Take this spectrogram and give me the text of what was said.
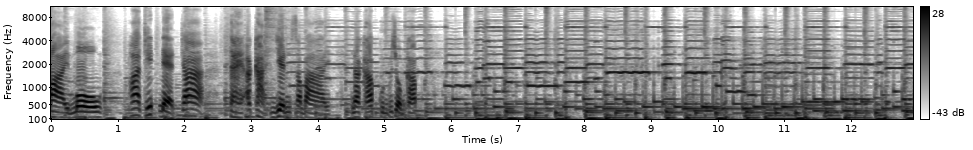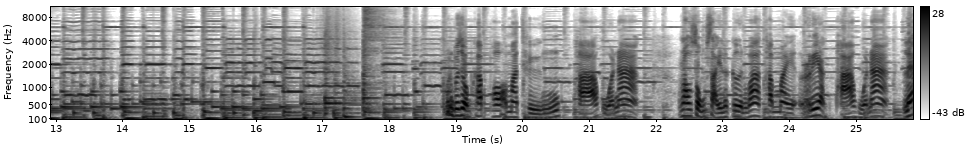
บ่ายโมงพระอาทิตย์แดดจ้า แต่อากาศเย็นสบายนะครับ คุณผู้ชมครับคุณผู้ชมครับพอมาถึงผาหัวนาค เราสงสัยเหลือเกินว่าทำไมเรียกผาหัวนาคและ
